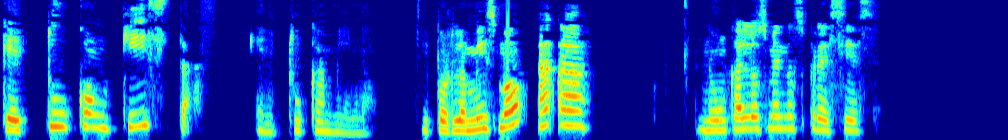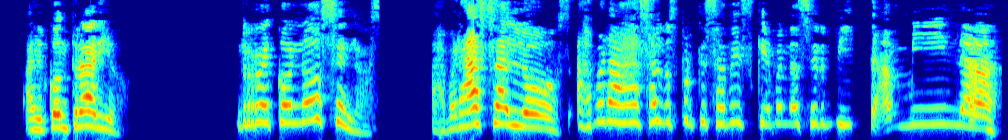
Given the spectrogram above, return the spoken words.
que tú conquistas en tu camino. Y por lo mismo, ah, ah, nunca los menosprecies. Al contrario, reconócelos, abrázalos, abrázalos porque sabes que van a ser vitamina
